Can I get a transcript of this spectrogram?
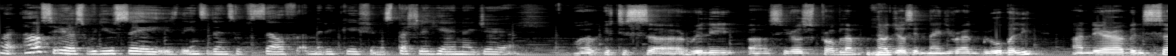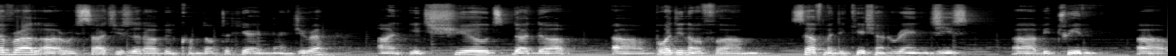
All right, how serious would you say is the incidence of self-medication, especially here in Nigeria? Well, it is uh, really a serious problem, not just in Nigeria, globally. And there have been several uh, researches that have been conducted here in Nigeria, and it shows that the uh, burden of um, self medication ranges uh, between uh,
